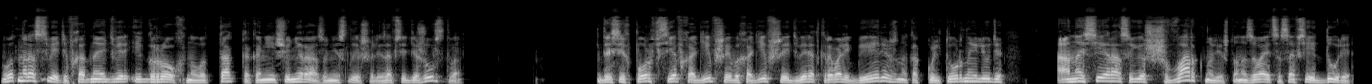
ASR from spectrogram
Вот на рассвете входная дверь и грохнула так, как они еще ни разу не слышали за все дежурство — до сих пор все входившие и выходившие дверь открывали бережно, как культурные люди, а на сей раз ее шваркнули, что называется, со всей дури,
